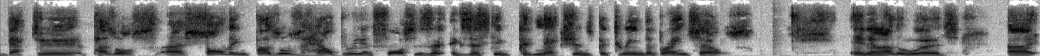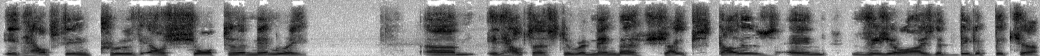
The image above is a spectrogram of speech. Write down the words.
back to puzzles. Uh, solving puzzles help reinforce existing connections between the brain cells. And in other words, uh, it helps to improve our short-term memory. Um, it helps us to remember shapes, colors, and visualize the bigger picture.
